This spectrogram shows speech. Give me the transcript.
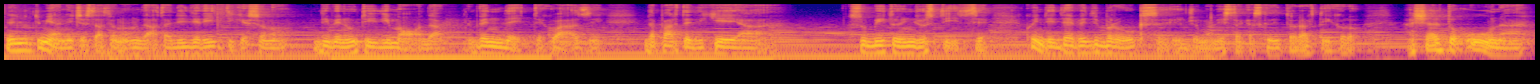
Negli ultimi anni c'è stata un'ondata di diritti che sono divenuti di moda, vendette quasi, da parte di chi ha subito ingiustizie. Quindi David Brooks, il giornalista che ha scritto l'articolo, ha scelto una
